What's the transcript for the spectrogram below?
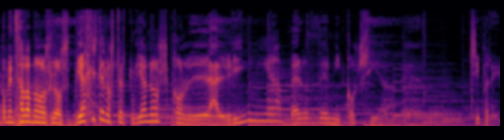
Comenzábamos los viajes de los tertulianos con la línea verde Nicosia en Chipre.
